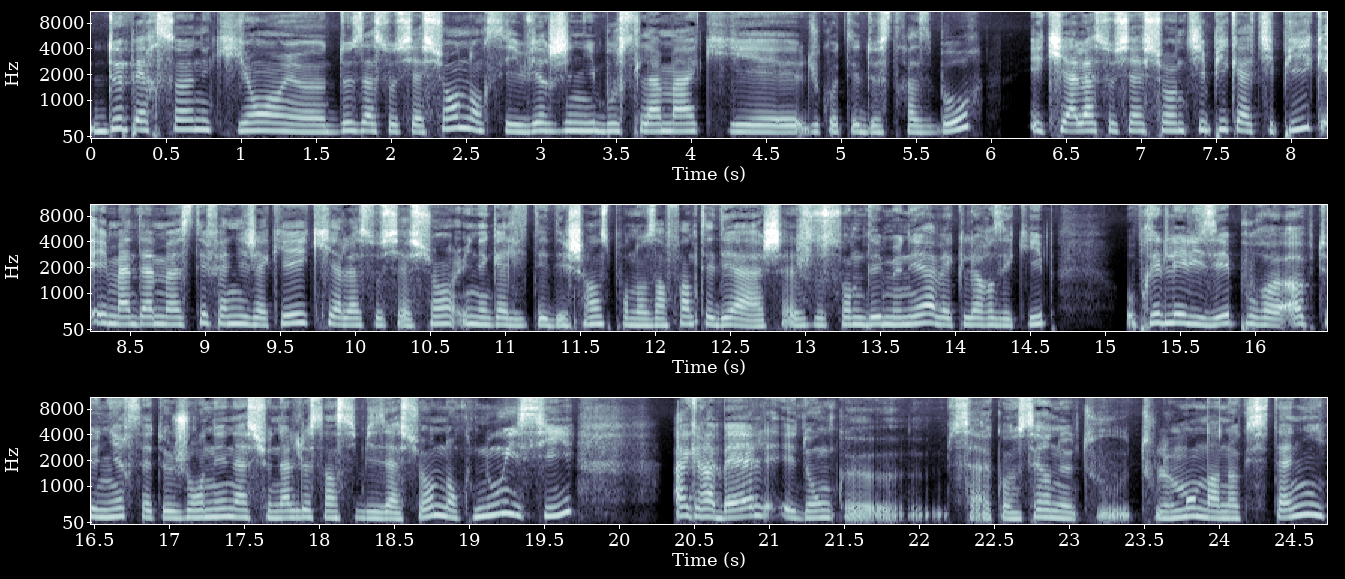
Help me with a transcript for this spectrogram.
deux personnes qui ont euh, deux associations. Donc c'est Virginie Bouslama qui est du côté de Strasbourg et qui a l'association Typique Atypique et Madame Stéphanie Jacquet qui a l'association Une égalité des chances pour nos enfants TDAH. Elles se sont démenées avec leurs équipes auprès de l'Élysée pour euh, obtenir cette journée nationale de sensibilisation. Donc nous ici, à Grabel et donc euh, ça concerne tout, tout, le monde en Occitanie.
